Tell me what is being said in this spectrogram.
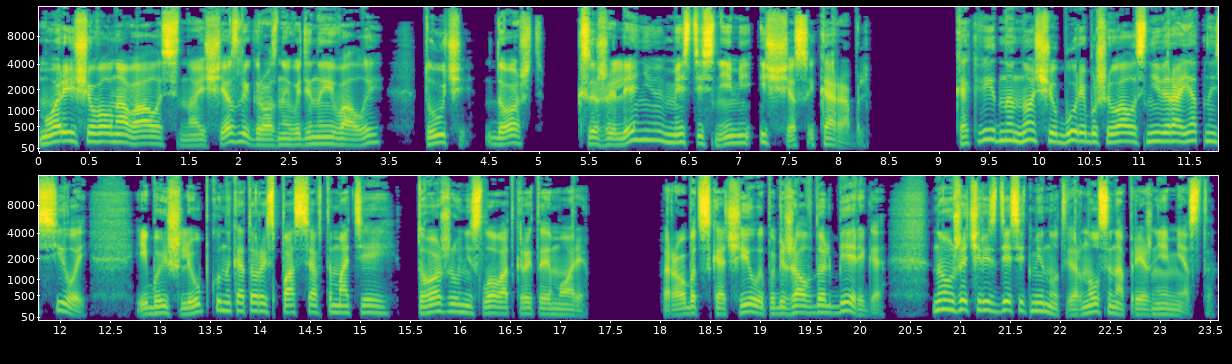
Море еще волновалось, но исчезли грозные водяные валы, тучи, дождь, к сожалению, вместе с ними исчез и корабль. Как видно, ночью буря бушевала с невероятной силой, ибо и шлюпку, на которой спасся автоматей, тоже унесло в открытое море. Робот вскочил и побежал вдоль берега, но уже через десять минут вернулся на прежнее место.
